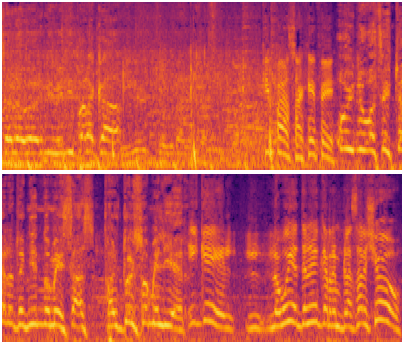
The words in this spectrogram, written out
Salaberry, vení para acá. ¿Qué pasa, jefe? Hoy no vas a estar atendiendo mesas. Faltó el sommelier. ¿Y qué? ¿Lo voy a tener que reemplazar yo?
